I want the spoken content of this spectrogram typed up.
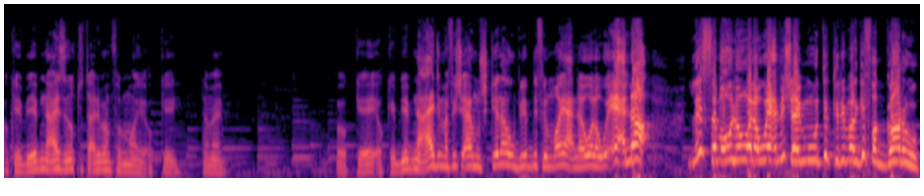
Okay بيبني عايز ينط تقريبا في المية. Okay تمام. Okay okay بيبني عادي مفيش أي مشكلة وبيبني في المية. يعني هو لو وقع لا! لسه بقول هو لو وقع مش هيموت. ال creeper جه فجره.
